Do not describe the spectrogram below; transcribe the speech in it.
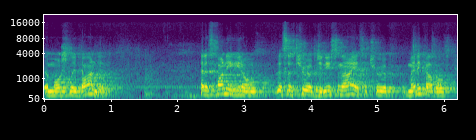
emotionally bonded. And it's funny, you know, this is true of Janice and I, it's true of many couples.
